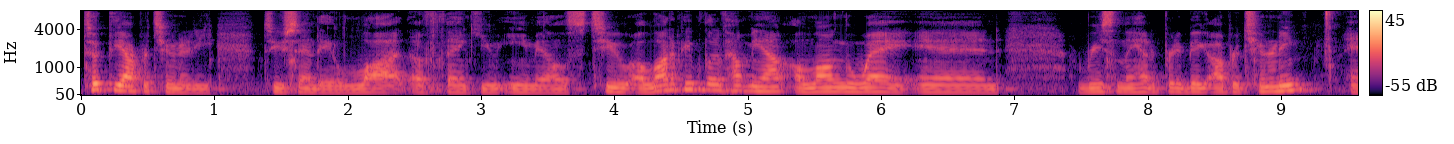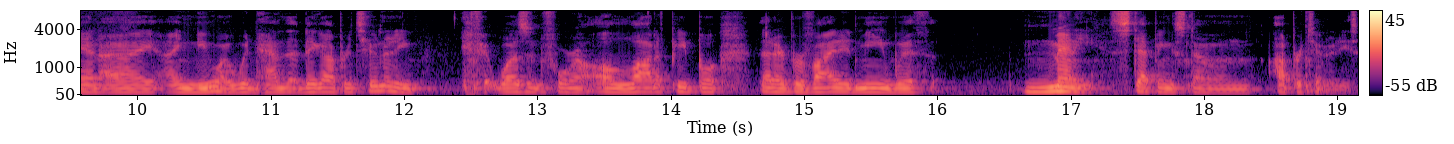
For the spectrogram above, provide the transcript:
took the opportunity to send a lot of thank you emails to a lot of people that have helped me out along the way and recently had a pretty big opportunity and I, I knew I wouldn't have that big opportunity if it wasn't for a lot of people that have provided me with many stepping stone opportunities.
